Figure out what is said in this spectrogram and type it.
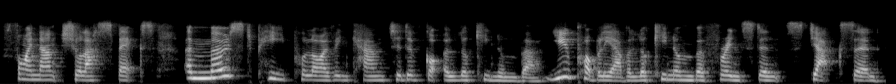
financial aspects. And most people I've encountered have got a lucky number. You probably have a lucky number, for instance, Jackson.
